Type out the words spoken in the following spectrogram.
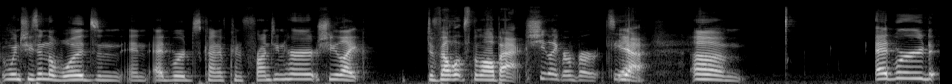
when she's in the woods and and Edward's kind of confronting her, she like develops them all back. She like reverts. Yeah. Yeah. Um Edward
